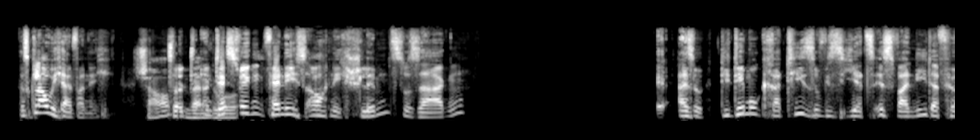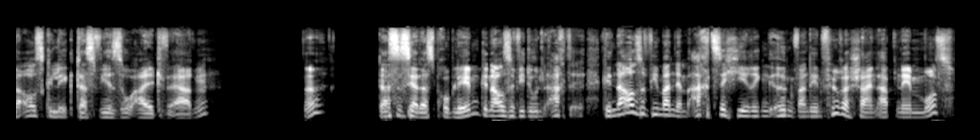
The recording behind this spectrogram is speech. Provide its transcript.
Das glaube ich einfach nicht. Schau, So, und deswegen fände ich es auch nicht schlimm zu sagen, also die Demokratie, so wie sie jetzt ist, war nie dafür ausgelegt, dass wir so alt werden. Ne? Das ist ja das Problem. Genauso wie du Acht, genauso wie man einem 80-Jährigen irgendwann den Führerschein abnehmen muss,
